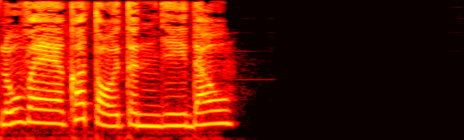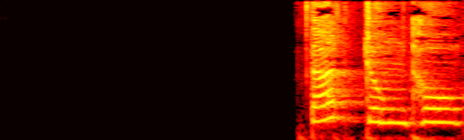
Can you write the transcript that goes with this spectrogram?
Lũ ve có tội tình gì đâu. Tết Trung Thu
